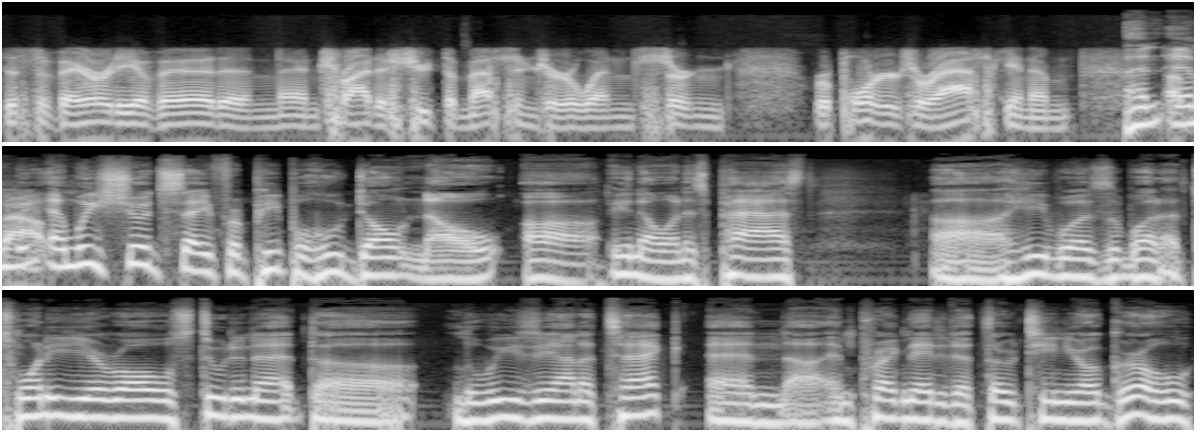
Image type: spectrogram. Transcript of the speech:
the severity of it and and tried to shoot the messenger when certain reporters were asking him. And and we, and we should say for people who don't know, uh, you know, in his past. Uh, he was what a 20 year old student at uh, Louisiana Tech and uh, impregnated a 13 year old girl who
